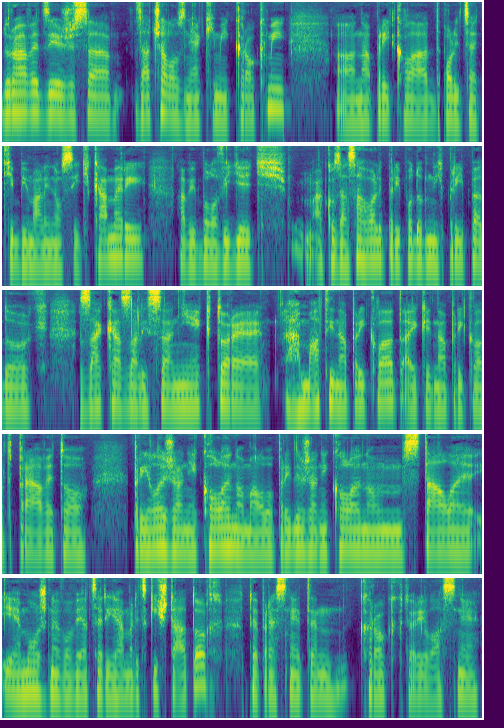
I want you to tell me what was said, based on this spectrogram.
Druhá vec je, že sa začalo s nejakými krokmi, napríklad policajti by mali nosiť kamery, aby bolo vidieť, ako zasahovali pri podobných prípadoch. Zakázali sa niektoré hmaty napríklad, aj keď napríklad práve to priležanie kolenom alebo pridržanie kolenom stále je možné vo viacerých amerických štátoch. To je presne ten krok, ktorý vlastne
